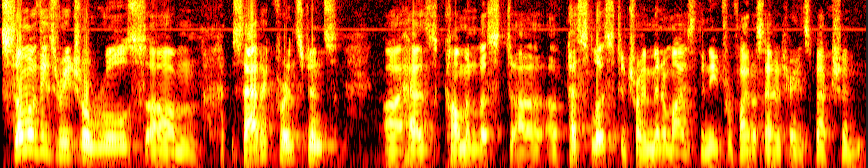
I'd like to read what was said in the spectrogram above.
Some of these regional rules, um, SADC, for instance, uh, has common list uh, of pest lists to try and minimize the need for phytosanitary inspection.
